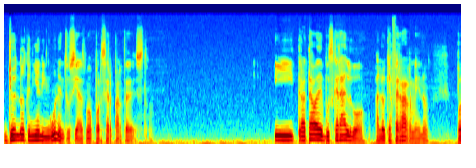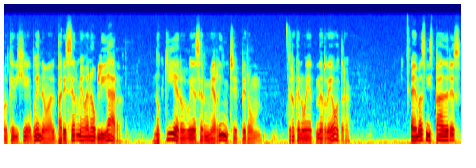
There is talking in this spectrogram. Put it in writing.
yo no tenía ningún entusiasmo por ser parte de esto. Y trataba de buscar algo a lo que aferrarme, ¿no? Porque dije, bueno, al parecer me van a obligar. No quiero, voy a hacer mi rinche, pero creo que no voy a tener de otra. Además, mis padres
